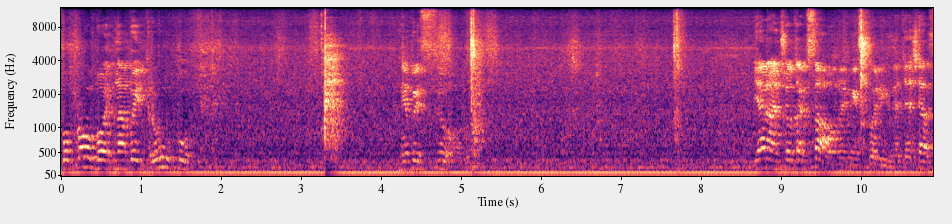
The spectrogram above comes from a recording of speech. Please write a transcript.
попробувати набити руку. Не без цього. Я раніше так сало не міг порізати, а зараз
